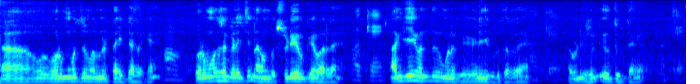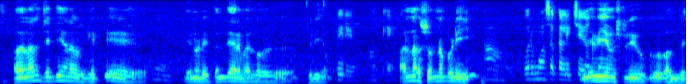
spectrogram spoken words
ஒரு- மாதம் வரலும் டைட்டாக இருக்கேன். ஒரு மாதம் கழித்து நான் உங்கள் ஸ்டுடியோவுக்கே வர்றேன். அங்கேயே வந்து உங்களுக்கு எழுதி கொடுத்துட்றேன். அப்படின்னு சொல்லி ஒத்துக்கிட்டாங்க அதனால் செட்டியார் அவர்களுக்கு என்னுடைய தந்தையார் மேல் ஒரு பிரியம். அண்ணா சொன்னபடி ஒரு மாசம் கழிச்சு ஏவிஎம் ஸ்டுடியோவுக்கு வந்து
